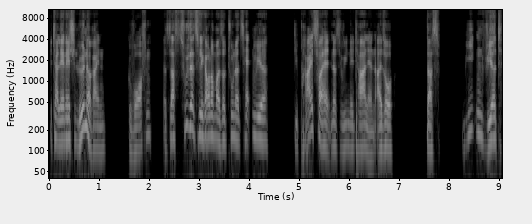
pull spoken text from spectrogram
italienischen Löhne reingeworfen. Das lasst zusätzlich auch nochmal so tun, als hätten wir die Preisverhältnisse wie in Italien. Also das Mieten wird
